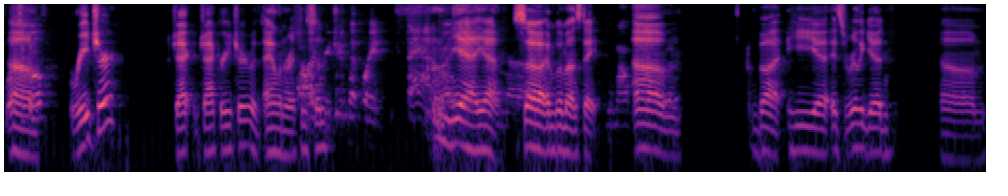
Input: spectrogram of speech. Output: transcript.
What's it Um, called? Reacher, Jack Jack Reacher with Alan like Richardson. Richard that played right? Yeah, yeah. And, uh, So in Blue Mountain State. Um, but he, uh, it's really good. Um,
